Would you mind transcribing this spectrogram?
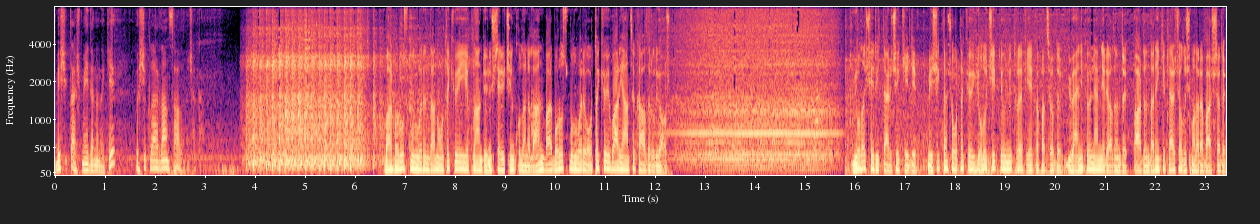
Beşiktaş Meydanı'ndaki ışıklardan sağlanacak. Barbaros Bulvarı'ndan Ortaköy'e yapılan dönüşler için kullanılan Barbaros Bulvarı Ortaköy varyantı kaldırılıyor. Yola şeritler çekildi. Beşiktaş Ortaköy yolu çift yönlü trafiğe kapatıldı. Güvenlik önlemleri alındı. Ardından ekipler çalışmalara başladı.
